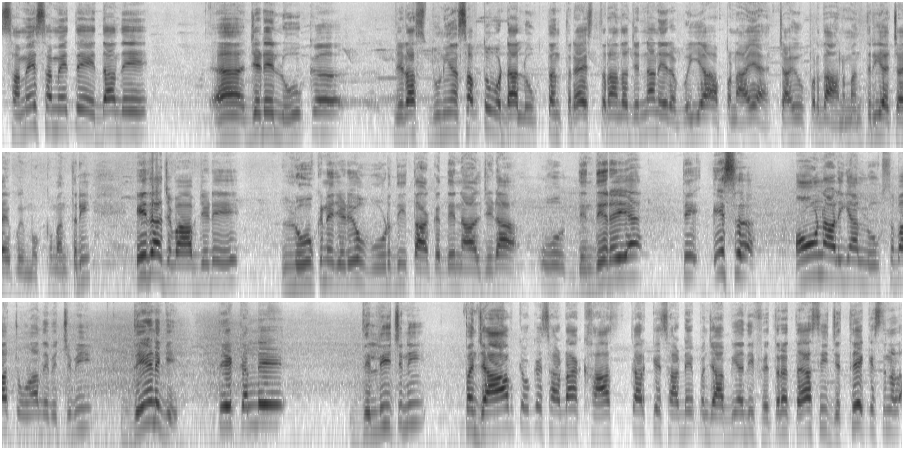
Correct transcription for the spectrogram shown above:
ਸਮੇਂ-ਸਮੇਂ ਤੇ ਇਦਾਂ ਦੇ ਜਿਹੜੇ ਲੋਕ ਜਿਹੜਾ ਦੁਨੀਆ ਸਭ ਤੋਂ ਵੱਡਾ ਲੋਕਤੰਤਰ ਹੈ, ਇਸ ਤਰ੍ਹਾਂ ਦਾ ਜਿਨ੍ਹਾਂ ਨੇ ਰਵੱਈਆ ਅਪਣਾਇਆ ਚਾਹੇ ਉਹ ਪ੍ਰਧਾਨ ਮੰਤਰੀ ਆ, ਚਾਹੇ ਕੋਈ ਮੁੱਖ ਮੰਤਰੀ, ਇਹਦਾ ਜਵਾਬ ਜਿਹੜੇ ਲੋਕ ਨੇ ਜਿਹੜੇ ਉਹ ਵੋਟ ਦੀ ਤਾਕਤ ਦੇ ਨਾਲ ਜਿਹੜਾ ਉਹ ਦਿੰਦੇ ਰਹੇ ਆ ਤੇ ਇਸ ਆਉਣ ਵਾਲੀਆਂ ਲੋਕ ਸਭਾ ਚੋਣਾਂ ਦੇ ਵਿੱਚ ਵੀ ਦੇਣਗੇ। ਤੇ ਇਕੱਲੇ ਦਿੱਲੀ 'ਚ ਨਹੀਂ, ਪੰਜਾਬ, ਕਿਉਂਕਿ ਸਾਡਾ ਖਾਸ ਕਰਕੇ ਸਾਡੇ ਪੰਜਾਬੀਆਂ ਦੀ ਫਿਤਰਤ ਹੈ, ਅਸੀਂ ਜਿੱਥੇ ਕਿਸੇ ਨਾਲ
